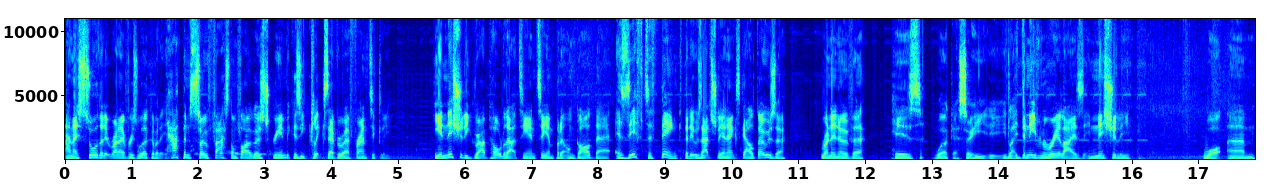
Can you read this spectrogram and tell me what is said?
And I saw that it ran over his worker, but it happened so fast on Fargo's screen because he clicks everywhere frantically. He initially grabbed hold of that TNT and put it on guard there, as if to think that it was actually an Excal dozer running over his worker. So he, he like didn't even realize initially what um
